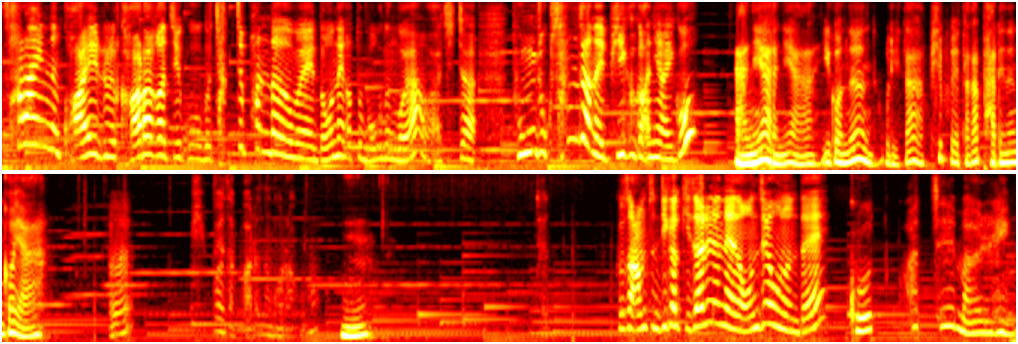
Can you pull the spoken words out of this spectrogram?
살아있는 과일을 갈아가지고 그 착즙한 다음에 너네가 또 먹는 거야? 와 진짜 동족 상자네 비극 아니야 이거? 아니야, 아니야. 이거는 우리가 피부에다가 바르는 거야. 에? 피부에다 바르는 거라고? 음, 그래서 아무튼 네가 기다리는 애는 언제 오는데? 곧 화채 마을행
